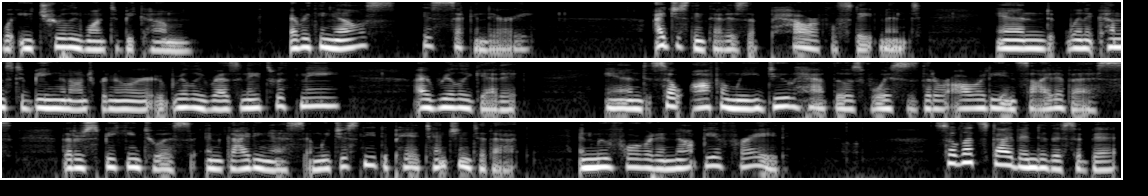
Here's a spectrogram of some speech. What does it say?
what you truly want to become. Everything else is secondary. I just think that is a powerful statement. And when it comes to being an entrepreneur, it really resonates with me. I really get it. And so often we do have those voices that are already inside of us that are speaking to us and guiding us. And we just need to pay attention to that and move forward and not be afraid. So let's dive into this a bit.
